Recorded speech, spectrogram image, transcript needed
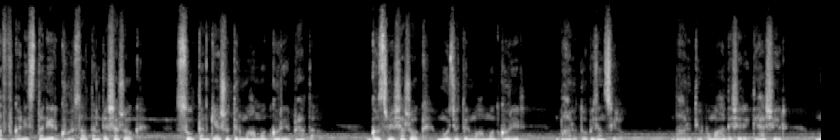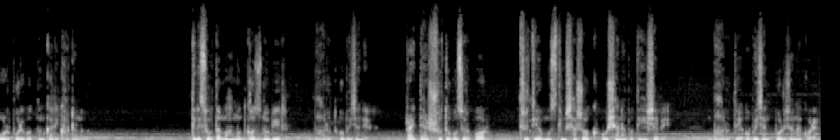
আফগানিস্তানের ঘুর সালতানাতের শাসক সুলতান গিয়াসুদ্দিন মোহাম্মদ ঘুরির ভ্রাতা। গজনির শাসক মুইজুদ্দিন মোহাম্মদ ঘুরির ভারত অভিযান ছিল। ভারতীয় উপমহাদেশের ইতিহাসের মোড় পরিবর্তনকারী ঘটনা। তিনি সুলতান মাহমুদ গজনবীর ভারত অভিযানের প্রায় দেড়শত বছর পর তৃতীয় মুসলিম শাসক ও সেনাপতি হিসেবে ভারতে অভিযান পরিচালনা করেন।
